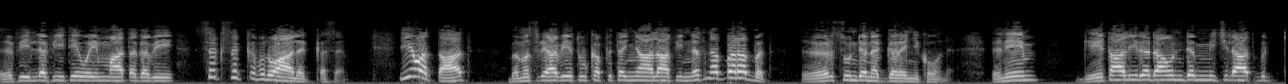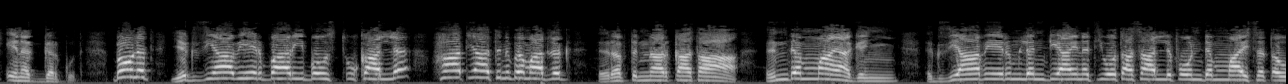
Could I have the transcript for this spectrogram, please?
እፊት ለፊቴ ወይም አጠገቤ ስቅስቅ ብሎ አለቀሰ። ይህ ወጣት በመስሪያ ቤቱ ከፍተኛ ኃላፊነት ነበረበት። እርሱ እንደ ነገረኝ ከሆነ እኔም ጌታ ሊረዳው እንደሚችል አጥብቄ ነገርኩት። በእውነት የእግዚአብሔር ባሪ በውስጡ ካለ ኀጢአትን በማድረግ እረፍትና እርካታ እንደማያገኝ እግዚአብሔርም ለእንዲህ ዐይነት ሕይወት አሳልፎ እንደማይሰጠው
